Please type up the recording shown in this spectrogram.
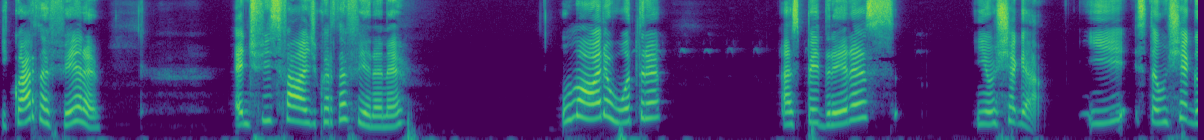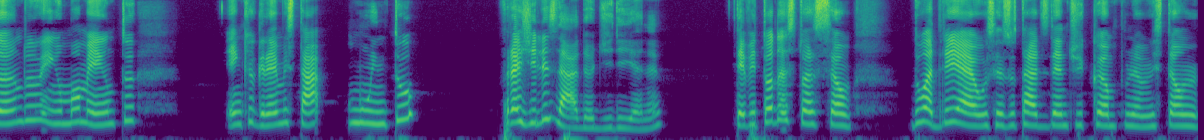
E quarta-feira. É difícil falar de quarta-feira, né? Uma hora ou outra as pedreiras iam chegar. e estamos chegando em um momento em que o Grêmio está muito fragilizado, eu diria, né? Teve toda a situação do Adriel, os resultados dentro de campo não estão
